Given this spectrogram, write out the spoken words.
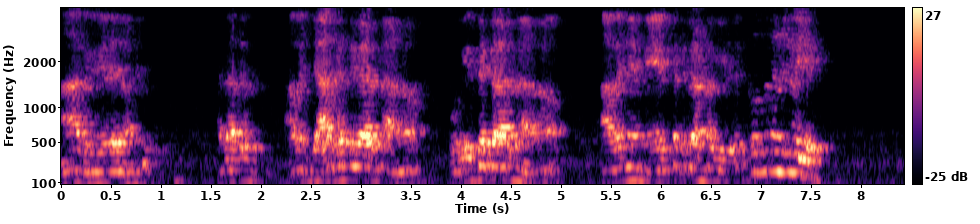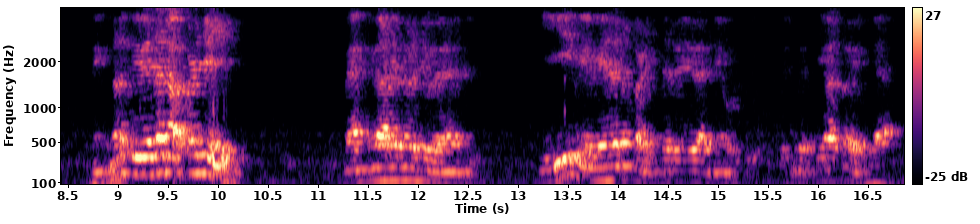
ആ വിവേചനമാണ്. അല്ലാതെ അവൻ ജാർഖണ്ഡുകാരനാണോ? ഒറീസക്കാരനാണോ? അവനെ മേൽക്കെട്ടിലാണോ വീട്? ഒന്നും നിങ്ങൾ ചെയ്യും നിങ്ങൾ വിവേചനം അപ്പോഴും ചെയ്യും. ബംഗാളി എന്ന് വിളിച്ച് വിവേചനം. ഈ വിവേചനം പഠിച്ചത് തന്നെ ഒരു വ്യത്യാസമില്ല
